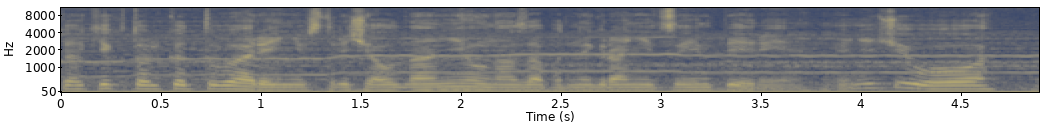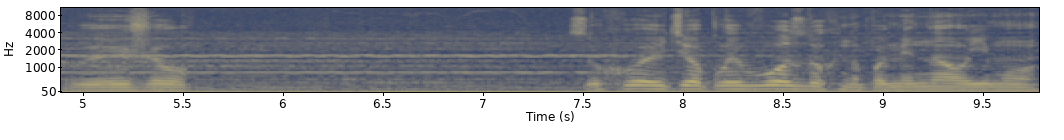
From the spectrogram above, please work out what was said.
каких только тварей не встречал Данил на западной границе Империи. И ничего, выжил. Сухой и теплый воздух напоминал ему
